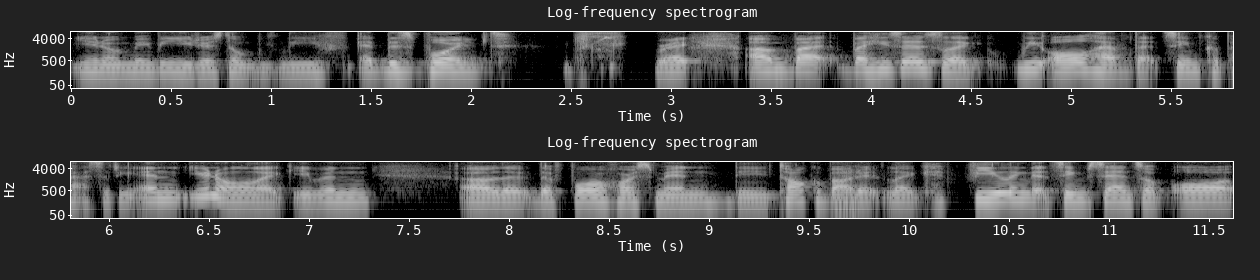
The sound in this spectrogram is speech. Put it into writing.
you know, maybe you just don't believe at this point. right um but but he says like we all have that same capacity and you know like even uh the, the four horsemen they talk about it like feeling that same sense of awe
